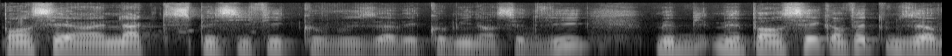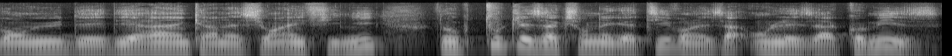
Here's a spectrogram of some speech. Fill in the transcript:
penser à un acte spécifique que vous avez commis dans cette vie, mais, mais pensez qu'en fait, nous avons eu des, des, réincarnations infinies. Donc, toutes les actions négatives, on les a, on les a commises.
